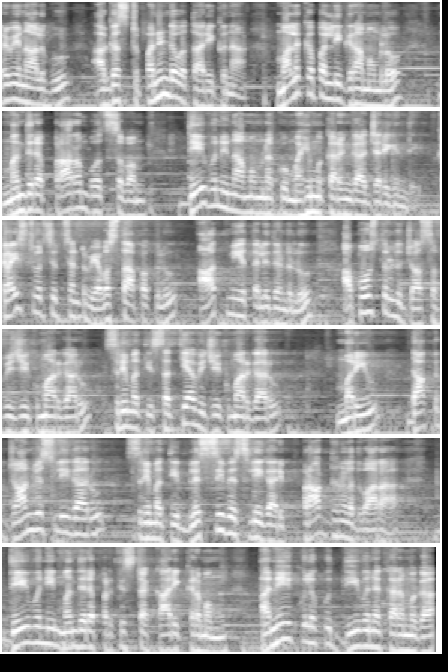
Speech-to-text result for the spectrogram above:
ఇరవై నాలుగు ఆగస్టు పన్నెండవ తారీఖున మలకపల్లి గ్రామంలో మందిర ప్రారంభోత్సవం దేవుని నామమునకు మహిమకరంగా జరిగింది. క్రైస్ట్ వర్షిప్ సెంటర్ వ్యవస్థాపకులు ఆత్మీయ తల్లిదండ్రులు అపోస్తలు జోసఫ్ విజయ్ కుమార్ గారు శ్రీమతి సత్య విజయ్ కుమార్ గారు మరియు డాక్టర్ జాన్ వెస్లీ గారు శ్రీమతి బ్లెస్సీ వెస్లీ గారి ప్రార్థనల ద్వారా దేవుని మందిర ప్రతిష్ట కార్యక్రమం అనేకులకు దీవెనకరముగా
